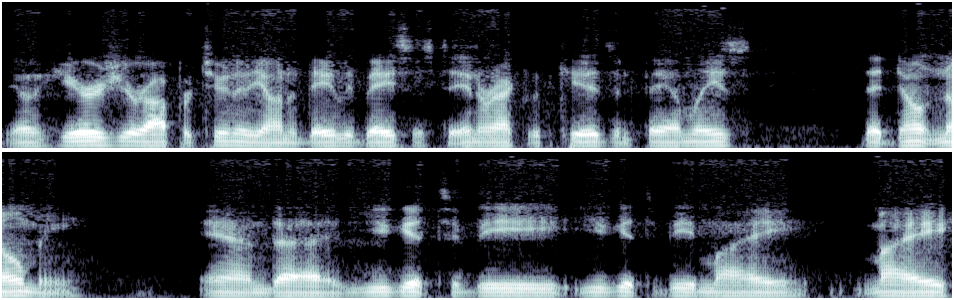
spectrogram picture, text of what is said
you know here's your opportunity on a daily basis to interact with kids and families that don't know me, and uh, you get to be you get to be my my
